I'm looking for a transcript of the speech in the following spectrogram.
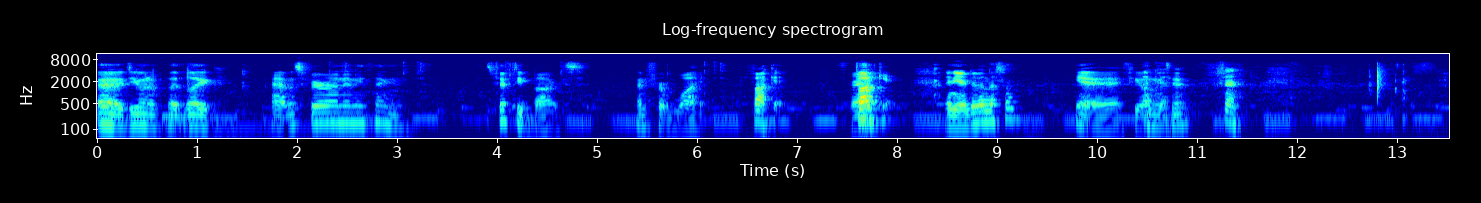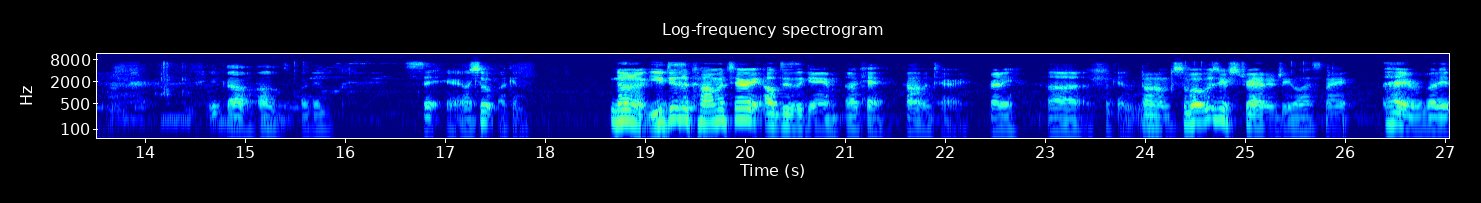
Uh, do you wanna put like atmosphere on anything? It's fifty bucks. And for what? Fuck it. Ready? Fuck it. And you're doing this one? Yeah, if you want me to. Sure. You go. I'll fucking sit here like So- a fucking. No, no, you do the commentary. I'll do the game. Okay, commentary. Ready? Uh, fucking. Um, so what was your strategy last night? Hey everybody,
